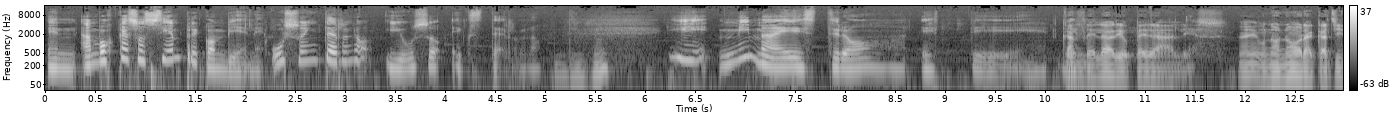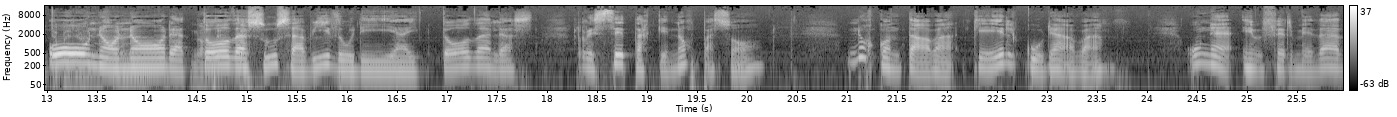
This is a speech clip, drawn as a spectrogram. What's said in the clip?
en ambos casos siempre conviene uso interno y uso externo. Y mi maestro, este... Candelario Pedales, ¿eh? un honor a Cachito. Un ¿eh? honor a toda su sabiduría y todas las recetas que nos pasó. Nos contaba que él curaba una enfermedad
